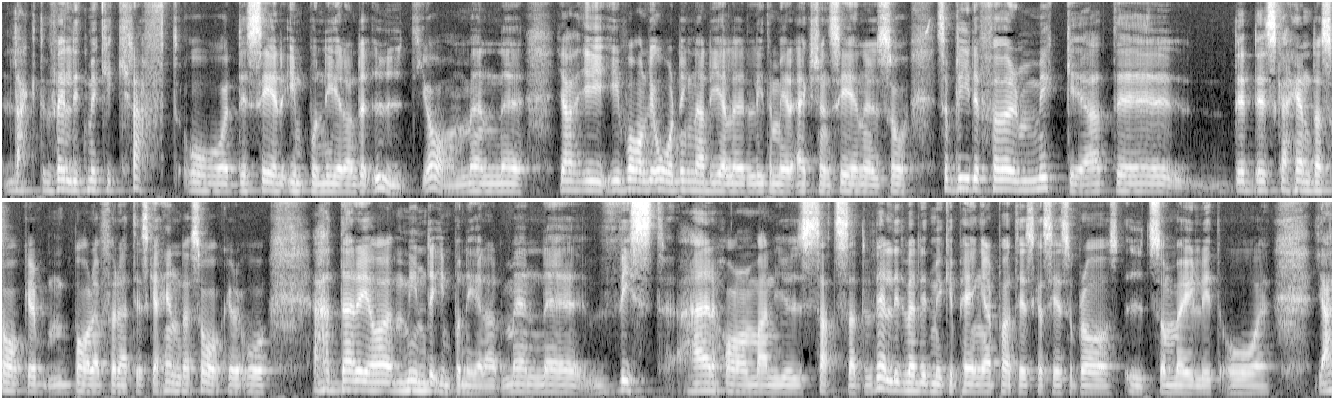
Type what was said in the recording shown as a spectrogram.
lagt väldigt mycket kraft och det ser imponerande ut, ja. Men eh, ja, i, i vanlig ordning när det gäller lite mer actionscener så, så blir det för mycket att... Eh, det, det, ska hända saker bara för att det ska hända saker. Och ja, där är jag mindre imponerad. Men eh, visst, här har man ju satsat väldigt väldigt mycket pengar på att det ska se så bra ut som möjligt. Och ja,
